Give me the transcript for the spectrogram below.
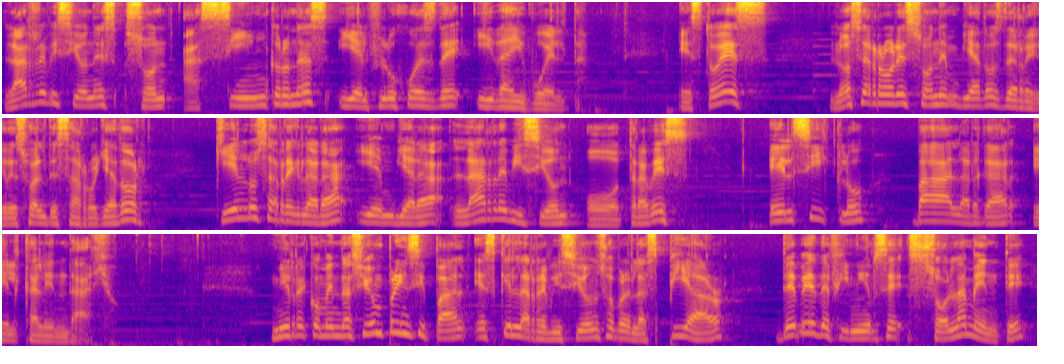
Las revisiones son asíncronas y el flujo es de ida y vuelta. Esto es, los errores son enviados de regreso al desarrollador, quien los arreglará y enviará la revisión otra vez. El ciclo va a alargar el calendario. Mi recomendación principal es que la revisión sobre las PR debe definirse solamente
